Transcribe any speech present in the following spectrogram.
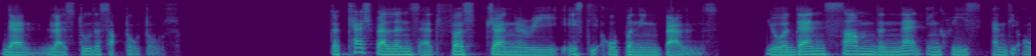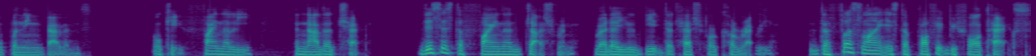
Then let's do the subtotals. The cash balance at 1st January is the opening balance. You will then sum the net increase and the opening balance. Okay, finally, another check. This is the final judgment, whether you did the cash flow correctly. The first line is the profit before tax.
